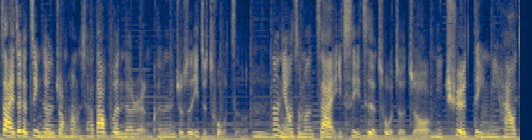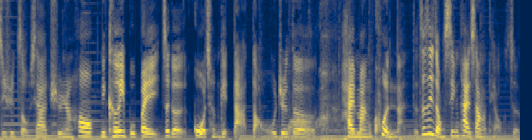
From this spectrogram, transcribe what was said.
在这个竞争的状况下，大部分的人可能就是一直挫折。嗯那你要怎么在一次一次的挫折之后，你确定你还要继续走下去，然后你可以不被这个过程给打倒？我觉得还蛮困难的，这是一种心态上的调整。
